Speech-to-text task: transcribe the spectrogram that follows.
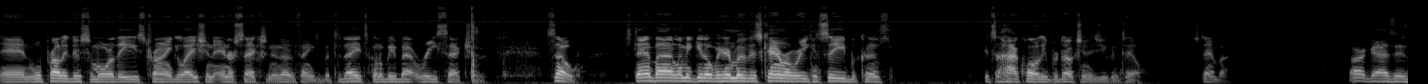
and we'll probably do some more of these triangulation intersection and other things. But today it's going to be about resection. So stand by let me get over here and move this camera where you can see because it's a high quality production as you can tell. Stand by. All right guys as,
